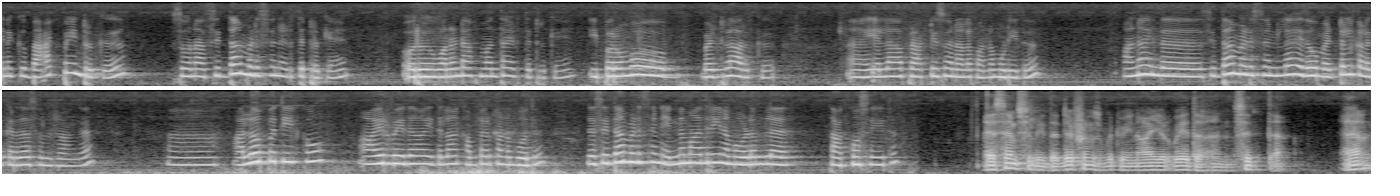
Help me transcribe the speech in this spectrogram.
எனக்கு பேக் பெயின் இருக்குது ஸோ நான் சித்தா மெடிசன் எடுத்துகிட்ருக்கேன் ஒரு ஒன் அண்ட் ஆஃப் மந்த்தாக எடுத்துகிட்ருக்கேன் இப்போ ரொம்ப பெட்டராக இருக்குது எல்லா ப்ராக்டிஸும் என்னால் பண்ண முடியுது. ஆனால் இந்த சித்தா மெடிசனில் ஏதோ மெட்டல் கலக்கிறதா சொல்கிறாங்க அலோபதிக்கும் ஆயுர்வேதா இதெல்லாம் கம்பேர் பண்ணும்போது இந்த சித்தா மெடிசன் என்ன மாதிரி நம்ம உடம்புல தாக்கம் செய்யுது? Essentially, the difference between Ayurveda and Siddha and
